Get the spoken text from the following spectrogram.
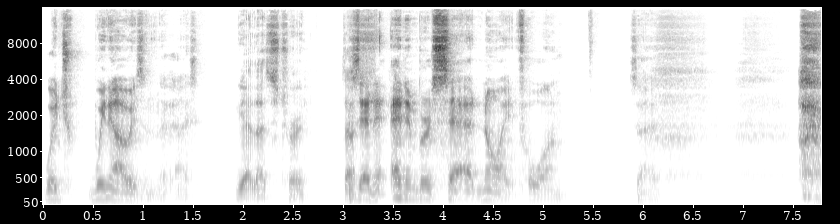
which we know isn't the case. Yeah, that's true. That's, Ed- Edinburgh's set at night for one. So I've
